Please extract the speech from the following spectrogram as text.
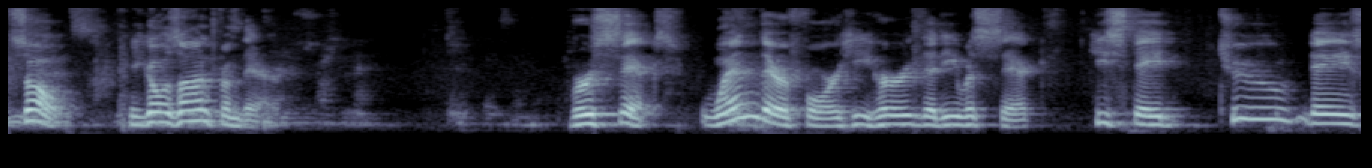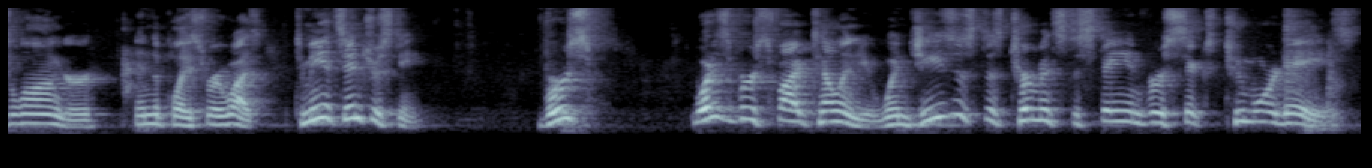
So, he goes on from there. Verse 6 When therefore he heard that he was sick, he stayed two days longer in the place where he was. To me, it's interesting. Verse, what is verse 5 telling you? When Jesus determines to stay in verse 6 two more days,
